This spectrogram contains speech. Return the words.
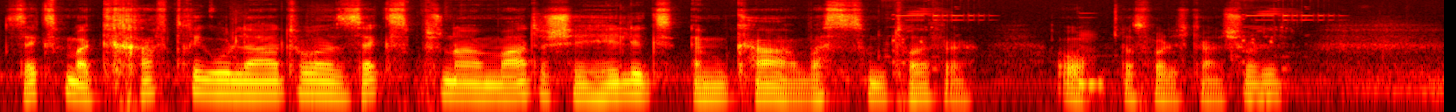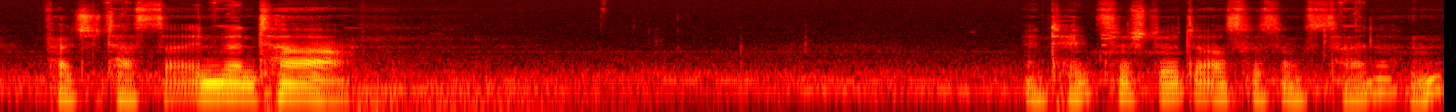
Sechsmal Kraftregulator, sechs pneumatische Helix MK. Was zum Teufel? Oh, das wollte ich gar nicht. Entschuldigung. Falsche Taste. Inventar. Enthält zerstörte Ausrüstungsteile. Hm?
